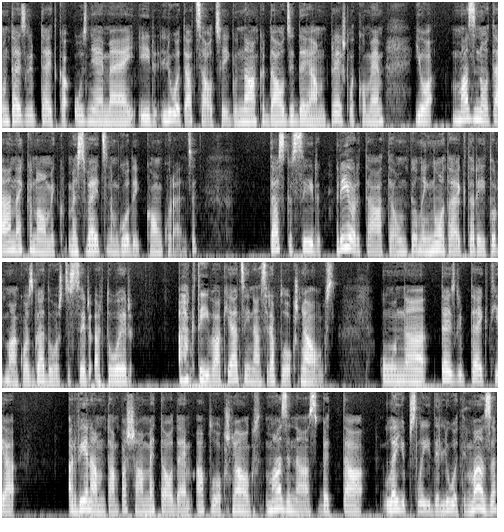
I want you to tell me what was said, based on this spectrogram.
Un te es gribu teikt, ka uzņēmēji ir ļoti atsaucīgi un nāk ar daudz idejām un priekšlikumiem, jo mazinot ēnu ekonomiku, mēs veicinam godīgu konkurenci. Uh, tas, kas ir prioritāte un pilnīgi noteikti arī turpmākos gados, tas ir ar to ir aktīvāk jācīnās, ir aploksņa algas. Un te es gribu teikt, ja ar vienām un tām pašām metodēm aploksņa algas mazinās, bet tā lejupslīde ir ļoti maza,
